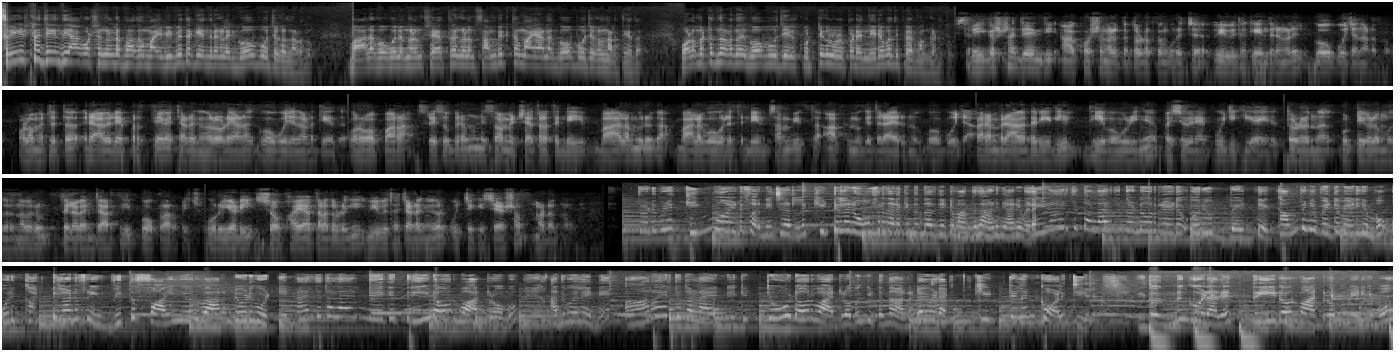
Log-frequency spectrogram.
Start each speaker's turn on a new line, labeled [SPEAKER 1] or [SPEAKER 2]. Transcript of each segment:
[SPEAKER 1] ശ്രീകൃഷ്ണ ജയന്തി ആഘോഷങ്ങളുടെ ഭാഗമായി വിവിധ കേന്ദ്രങ്ങളിൽ ഗോപൂജകൾ നടന്നു. ബാലഗോകുലങ്ങളും ക്ഷേത്രങ്ങളും സംയുക്തമായാണ് ഗോപൂജകൾ നടത്തിയത്. ഒളമറ്റത്ത് നടന്ന ഗോപൂജയിൽ കുട്ടികൾ ഉൾപ്പെടെ നിരവധി പേർ പങ്കെടുത്തു.
[SPEAKER 2] ശ്രീകൃഷ്ണ ജയന്തി ആഘോഷങ്ങൾക്ക് തുടക്കം കുറിച്ച് വിവിധ കേന്ദ്രങ്ങളിൽ ഗോപൂജ നടന്നു. ഒളമറ്റത്ത് രാവിലെ പ്രത്യേക ചടങ്ങുകളോടെയാണ് ഗോപൂജ നടത്തിയത്. ഉറവപ്പാറ ശ്രീ സുബ്രഹ്മണ്യ സ്വാമി ക്ഷേത്രത്തിന്റെയും ബാലമുരുക ബാലഗോകുലത്തിന്റെയും സംയുക്ത ആഭിമുഖ്യത്തിലായിരുന്നു ഗോപൂജ. പരമ്പരാഗത രീതിയിൽ ദീപം ഒഴിഞ്ഞ് പശുവിനെ പൂജിക്കുകയായിരുന്നു. തുടർന്ന് കുട്ടികളും മുതിർന്നവരും തിലകം ചാർത്തി പൂക്കളർപ്പിച്ചു. ഉറിയടി ശോഭായാത്ര തുടങ്ങി വിവിധ ചടങ്ങുകൾ ഉച്ചയ്ക്ക് ശേഷം നടന്നു.
[SPEAKER 3] തൊടുപുഴ കിങ് വേൾഡ് ഫർണിച്ചറിൽ കിട്ടിലൊരു ഓഫർ നടക്കുന്നെന്ന് അറിഞ്ഞിട്ട് വന്നതാണ് ഞാൻ ഇവിടെ ഏഴായിരത്തി തൊള്ളായിരത്തി തൊണ്ണൂറ് രൂപയുടെ ഒരു ബെഡ് കമ്പനി ബെഡ് മേടിക്കുമ്പോൾ ഒരു കട്ടിലാണ് ഫ്രീ വിത്ത് ഫൈവ് ഇയർ വാറന്റിയോട് കൂടി. എണ്ണായിരത്തി തൊള്ളായിരം രൂപയ്ക്ക് ത്രീ ഡോർ വാർഡ്രോബും അതുപോലെ തന്നെ ആറായിരത്തി തൊള്ളായിരം രൂപയ്ക്ക് ടു ഡോർ വാർഡ്രോബും കിട്ടുന്നതാണ് കേട്ടോ ഇവിടെ. കിട്ടിലൻ ക്വാളിറ്റിയിൽ ഇതൊന്നും കൂടാതെ ത്രീ ഡോർ വാർഡ്രോബ് മേടിക്കുമ്പോൾ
